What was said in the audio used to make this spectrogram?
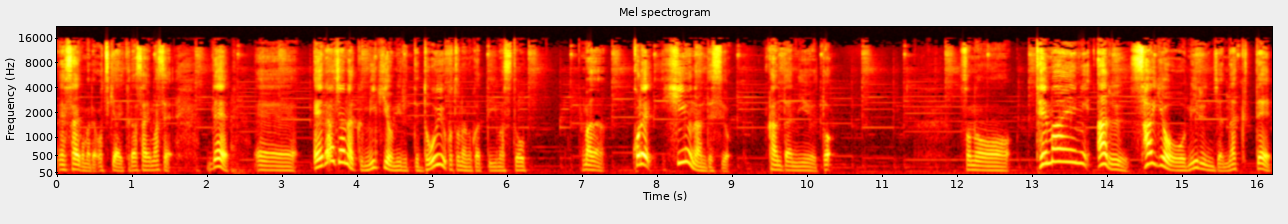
ね、最後までお付き合いくださいませ。で、えー、枝じゃなく幹を見るってどういうことなのかって言いますとまあこれ比喩なんですよ。簡単に言うと。その手前にある作業を見るんじゃなくて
